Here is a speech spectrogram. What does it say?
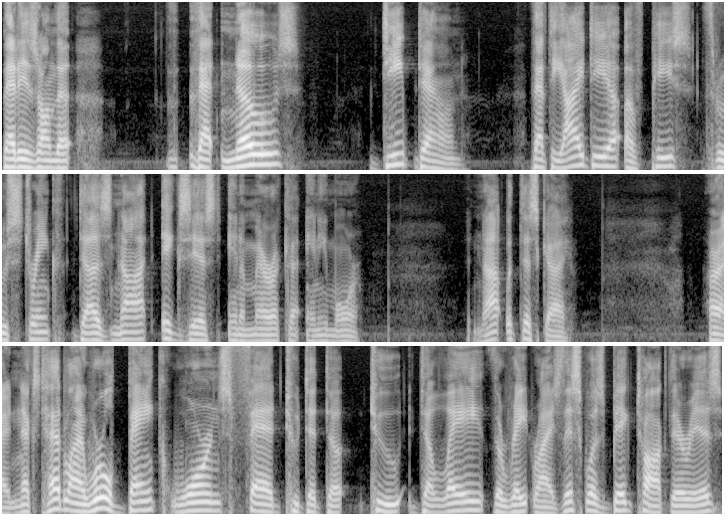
that is on the that knows deep down that the idea of peace through strength does not exist in America anymore. Not with this guy. All right, next headline World Bank warns Fed to, de- de- to delay the rate rise. This was big talk. There is.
